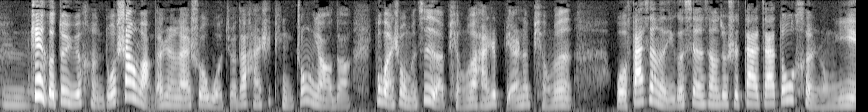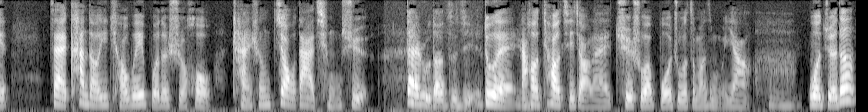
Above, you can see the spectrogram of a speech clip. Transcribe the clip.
嗯，这个对于很多上网的人来说，我觉得还是挺重要的。不管是我们自己的评论，还是别人的评论，我发现了一个现象，就是大家都很容易在看到一条微博的时候产生较大情绪。带入到自己对，然后跳起脚来去说博主怎么怎么样。嗯，我觉得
